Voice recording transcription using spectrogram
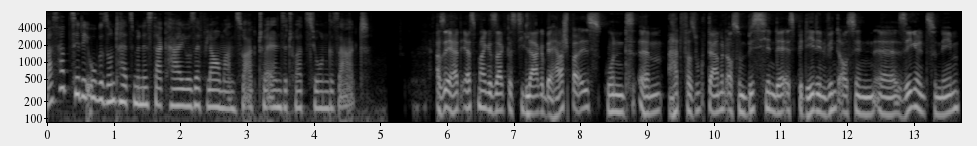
Was hat CDU-Gesundheitsminister Karl-Josef Laumann zur aktuellen Situation gesagt? Also er hat erstmal gesagt, dass die Lage beherrschbar ist und ähm, hat versucht, damit auch so ein bisschen der SPD den Wind aus den äh, Segeln zu nehmen.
